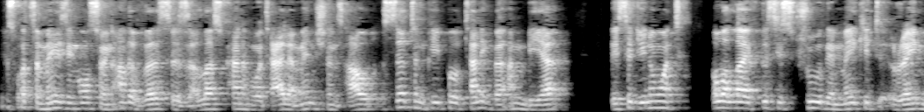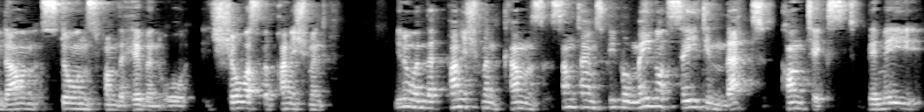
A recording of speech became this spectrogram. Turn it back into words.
Yes, what's amazing also in other verses, Allah subhanahu wa ta'ala mentions how certain people telling the Anbiya, they said, you know what, oh Allah, if this is true, then make it rain down stones from the heaven or show us the punishment. You know, when that punishment comes, sometimes people may not say it in that context. They may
